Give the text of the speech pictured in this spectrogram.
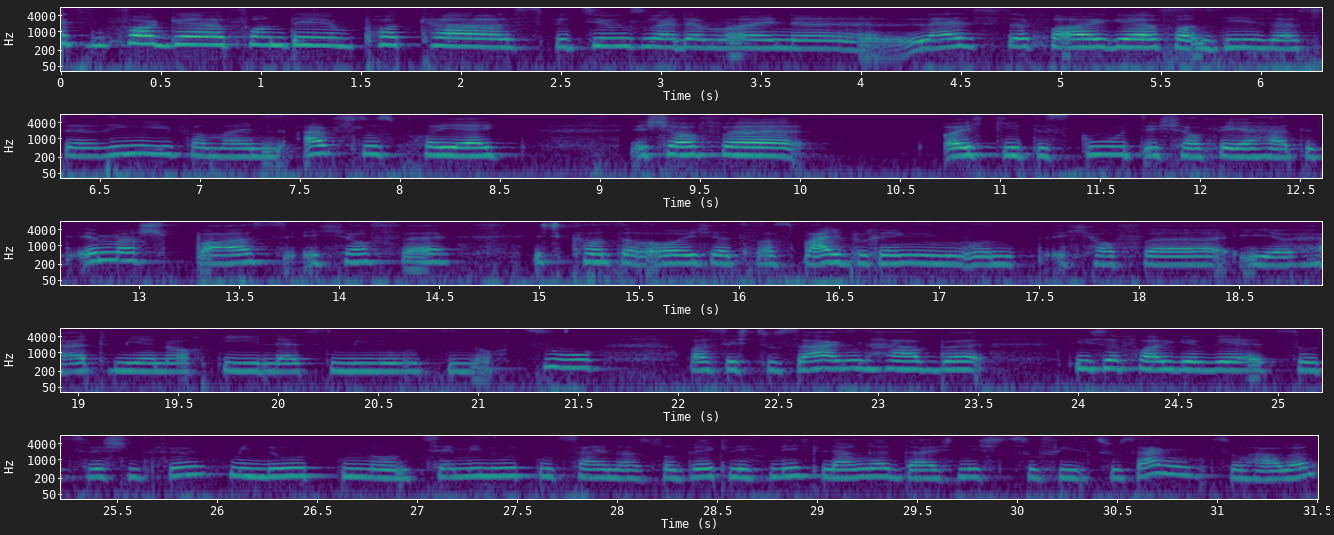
vierten Folge von dem Podcast, beziehungsweise meine letzte Folge von dieser Serie, von meinem Abschlussprojekt. Ich hoffe, euch geht es gut. Ich hoffe, ihr hattet immer Spaß. Ich hoffe, ich konnte euch etwas beibringen und ich hoffe, ihr hört mir noch die letzten Minuten noch zu, was ich zu sagen habe. Diese Folge wird so zwischen 5 Minuten und 10 Minuten sein, also wirklich nicht lange, da ich nicht zu viel zu sagen zu habe,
